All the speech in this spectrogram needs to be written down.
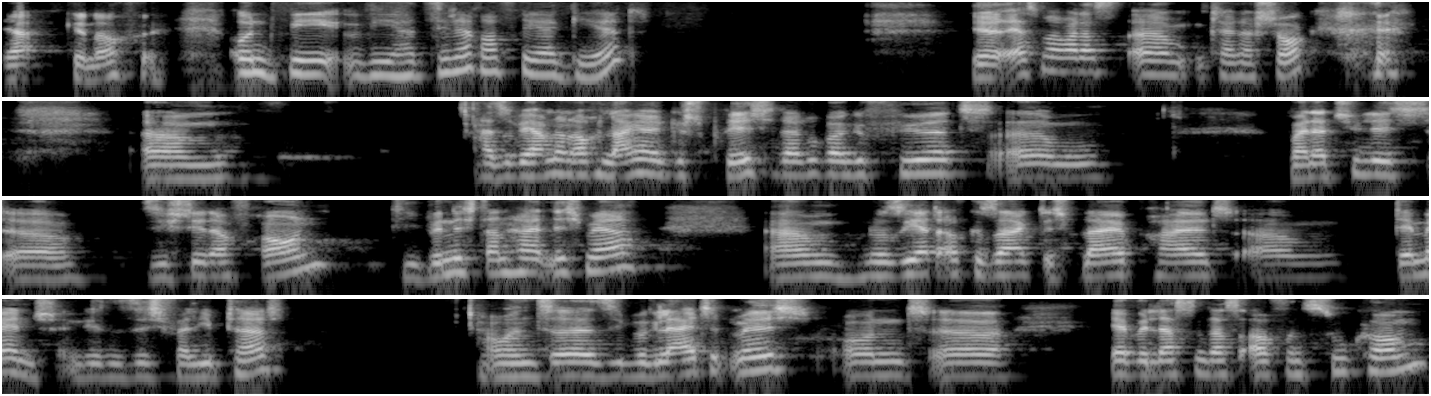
Ja, genau. Und wie, wie hat sie darauf reagiert? Ja, erstmal war das ähm, ein kleiner Schock. ähm, also wir haben dann auch lange Gespräche darüber geführt, ähm, weil natürlich, äh, sie steht auf Frauen, die bin ich dann halt nicht mehr. Ähm, nur sie hat auch gesagt, ich bleibe halt ähm, der Mensch, in den sie sich verliebt hat. Und äh, sie begleitet mich und äh, ja, wir lassen das auf uns zukommen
